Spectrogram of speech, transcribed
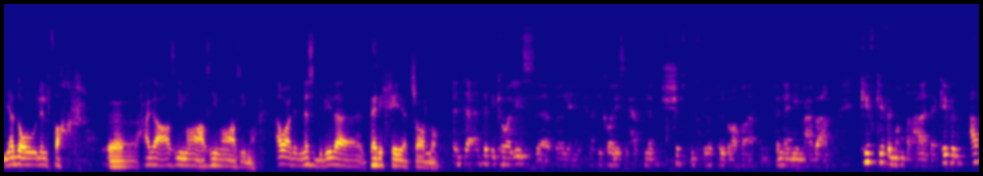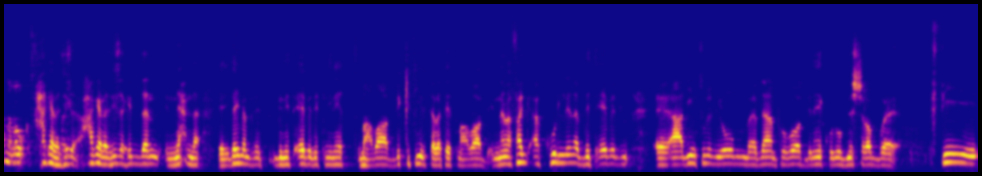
يدعو للفخر. آه، حاجة عظيمة عظيمة عظيمة. أوعد الناس بليلة تاريخية إن شاء الله. أنت أنت في كواليس يعني في كواليس الحفلة شفت انت في البروفات الفنانين مع بعض. كيف كيف المنظر هذا؟ كيف عطنا موقف. حاجة لذيذه حاجة لذيذة جدا إن إحنا يعني دايما بنت بنتقابل اتنينات مع بعض بالكتير تلاتات مع بعض إنما فجأة كلنا بنتقابل آه، قاعدين طول اليوم بنعمل بروفات بناكل وبنشرب في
